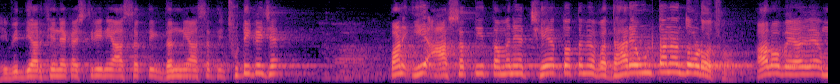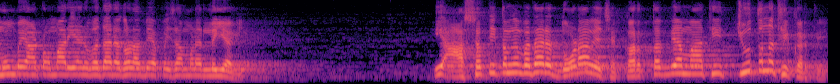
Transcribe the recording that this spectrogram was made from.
એ વિદ્યાર્થીને કઈ સ્ત્રીની આસક્તિ, ધનની આસક્તિ છૂટી ગઈ છે? પણ એ આસક્તિ તમને છે તો તમે વધારે ઉલટાના દોડો છો. હાલો ભાઈ, હવે મુંબઈ આંટો મારી અને વધારે થોડા બે પૈસા મળે લઈ આવી. એ આસક્તિ તમને વધારે દોડાવે છે. કર્તવ્યમાંથી ચ્યુત નથી કરતી.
